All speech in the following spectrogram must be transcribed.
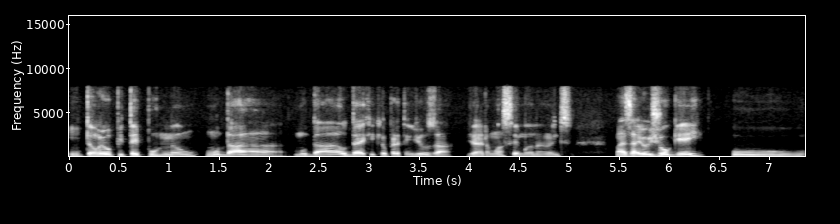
então eu optei por não mudar mudar o deck que eu pretendia usar. Já era uma semana antes, mas aí eu joguei o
